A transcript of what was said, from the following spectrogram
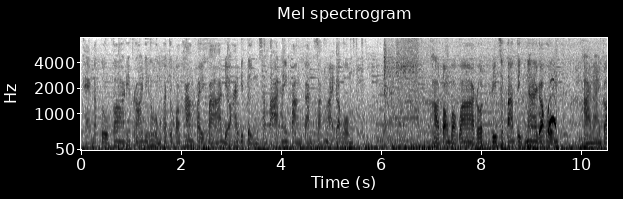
แผงประตูก็เรียบร้อยดีครับผมกระจกกับข้างไฟฟ้าเดี๋ยวให้พี่ตึงสตาร์ทให้ฟังกันสักหน่อยครับผมเขาต้องบอกว่ารถฟิตสตาร์ทติดง่ายครับผมายในก็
